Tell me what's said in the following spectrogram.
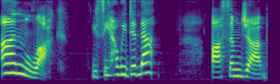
unlock. You see how we did that? Awesome job.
